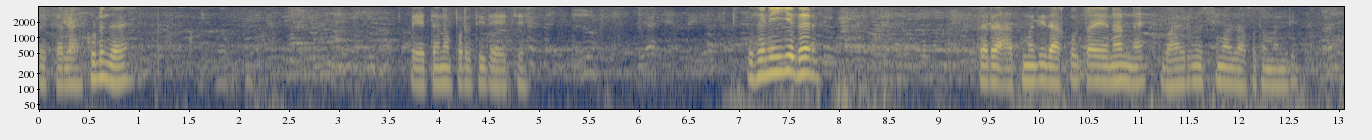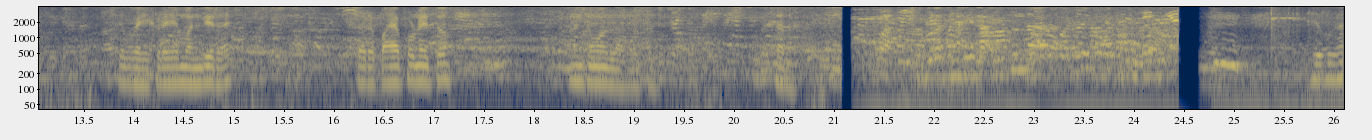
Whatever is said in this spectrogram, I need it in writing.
तर चला कुठून तर येताना परत इथे यायचे. तसं नाही घे धर. तर आतमध्ये दाखवता येणार नाही. बाहेरूनच तुम्हाला दाखवतो मंदिर. ते बघा इकडे हे मंदिर आहे. तर पाया पडून येतो आणि तुम्हाला दाखवतो. चला. हे बघा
